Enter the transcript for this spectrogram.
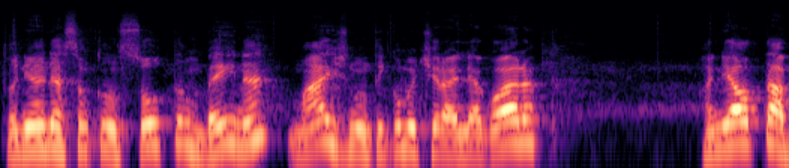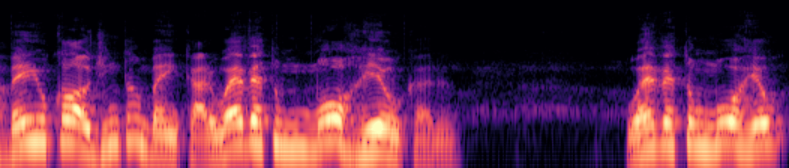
Tony Anderson cansou também, né? Mas não tem como eu tirar ele agora. Raniel tá bem e o Claudinho também, cara. O Everton morreu, cara. O Everton morreu.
